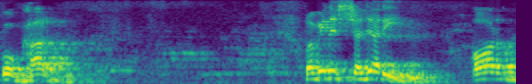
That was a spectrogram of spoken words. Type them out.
کو گھر۔ ومن الشجری اور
